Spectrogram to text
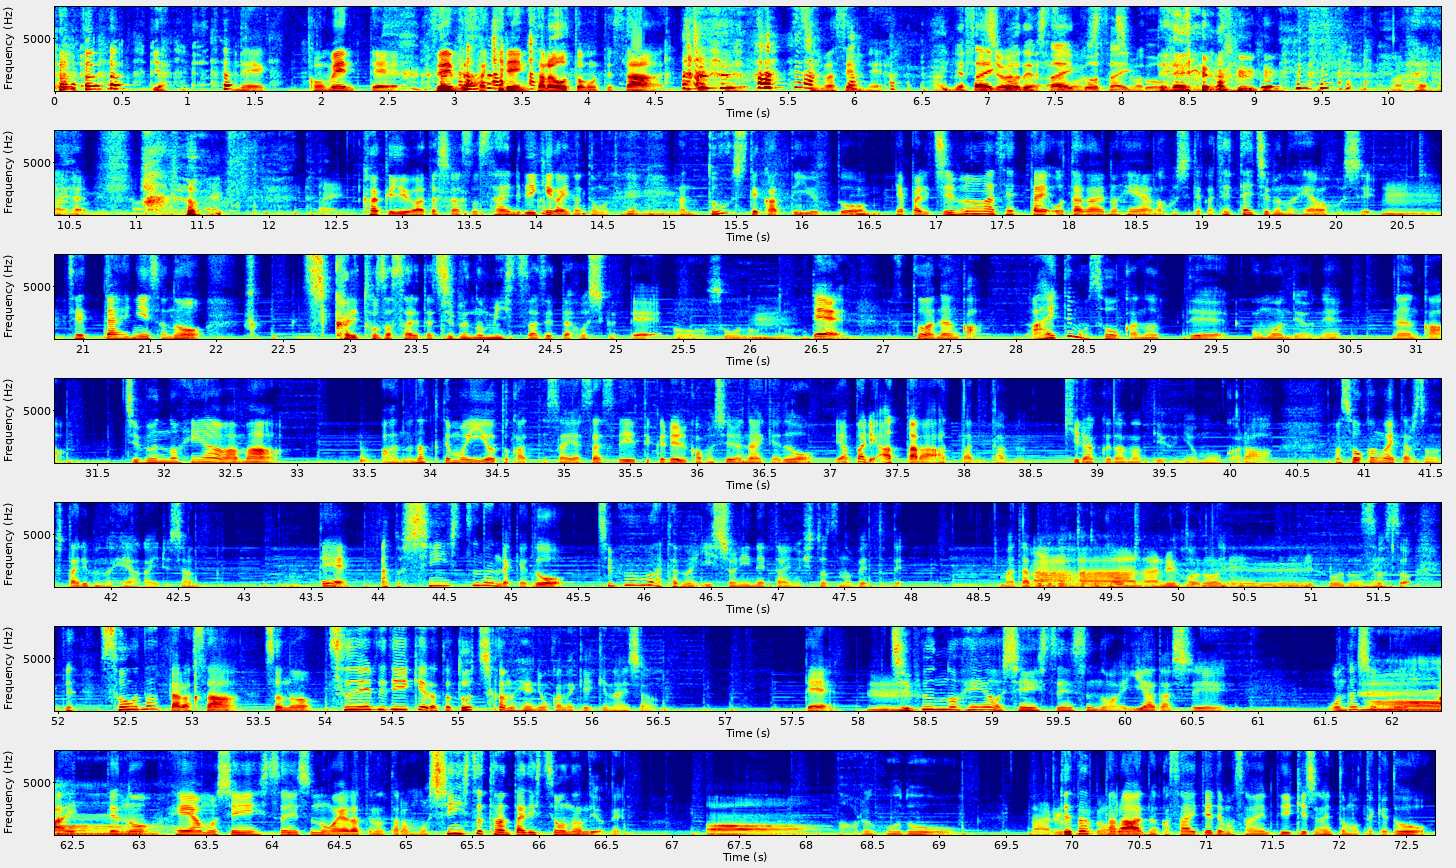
いやねごめんって全部さ綺麗にさらおうと思ってさちょっとすいませんね。いや最高だよ。最高してしまって。まあはいはいはい。はいはい。かくいう私はそう 3LDK がいいなと思ってね。うん。あのどうしてかっていうと、うん。やっぱり自分は絶対お互いの部屋が欲しいというか絶対自分の部屋は欲しい。うん。絶対にそのふしっかり閉ざされた自分の密室は絶対欲しくて。ああそうなんだ、うん。であとはなんか相手もそうかなって思うんだよね。なんか自分の部屋はまああのなくてもいいよとかってさ優しさで言ってくれるかもしれないけどやっぱりあったらあったで多分気楽だなっていうふうに思うから、まあ、そう考えたらその2人分の部屋がいるじゃん。であと寝室なんだけど自分は多分一緒に寝たいの一つのベッドで。まあダブルベッドとかあーなるほどね。なるほどね。そうそう。でそうなったらさその 2LDK だとどっちかの部屋に置かなきゃいけないじゃん。でうん。自分の部屋を寝室にするのは嫌だし同じく相手の部屋も寝室にするのが嫌だってなったらもう寝室単体で必要なんだよね。あなるほど。っあなるほど。てなったらなんか最低でも 3LDK じゃないと思ったけど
